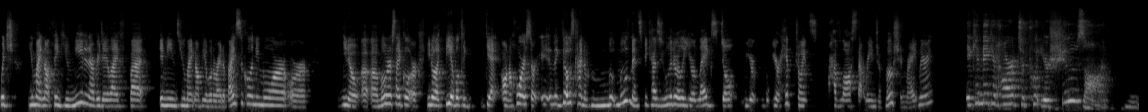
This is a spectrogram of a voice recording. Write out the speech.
which you might not think you need in everyday life but it means you might not be able to ride a bicycle anymore or you know a, a, motorcycle or you know like be able to get on a horse or eh, like those kind of mo- movements because you literally your legs don't your your hip joints have lost that range of motion right mary it can make it hard to put your shoes on mm-hmm.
